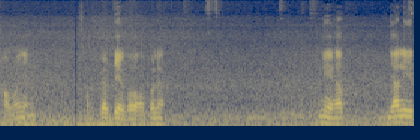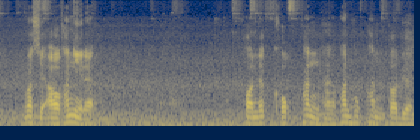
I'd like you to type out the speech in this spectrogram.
เขาว่าอย่างเขาแบบเดียวก็ออกก็แล้ว นี่ครับ ยาลีว่าเสิเอาคันนี้แหละ พรจะคกพันหาพันหกพันต่อเดือน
